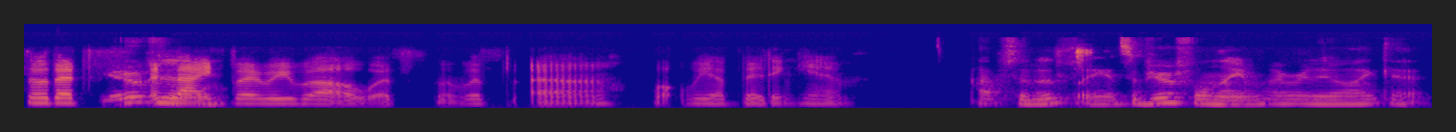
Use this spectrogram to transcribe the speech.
So that Beautiful. aligned very well with with uh, what we are building here. Absolutely. It's a beautiful name. I really like it.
